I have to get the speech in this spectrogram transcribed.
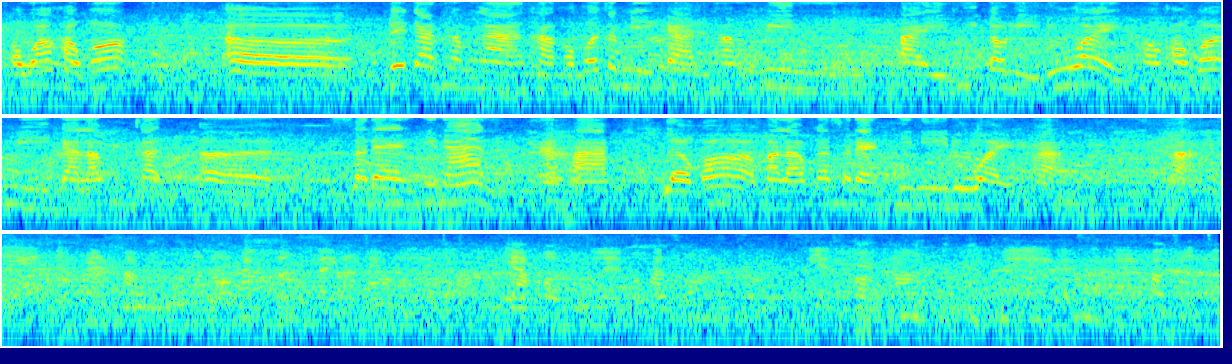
เพราะว่าเขาก็เอ่อด้วยการทำงานค่ะเขาก็จะมีการทั้งบินไปที่เกาหลีด้วย เพราะเขาก็มีการรับการเอ่อแสดงที่นั่นนะคะ แล้วก็มารับการแสดงที่นี่ด้วยค่ะค่ะ แฟนคลับน้องให้กำลังใจกันเต็มเลยอยากขอบคุณเลยนะคะส่งเสียงตอบรับที่ที่เขาสนใจ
